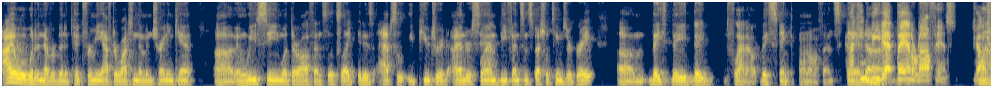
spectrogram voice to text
Iowa would have never been a pick for me after watching them in training camp. Uh, and we've seen what their offense looks like. It is absolutely putrid. I understand defense and special teams are great. Um, they they they flat out they stink on offense. I can be uh, that bad on offense, Josh?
